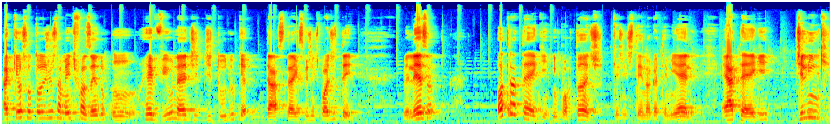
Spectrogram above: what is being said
Aqui eu só estou justamente fazendo um review né, de, de tudo que, das tags que a gente pode ter, beleza? Outra tag importante que a gente tem no HTML é a tag de link,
